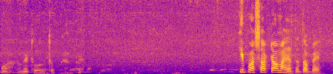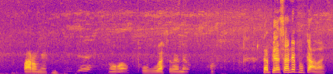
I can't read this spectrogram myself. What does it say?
wah ini tutup kabeh Ki poso tok Mas ya tutupe warunge. Oh, buas rene. Lah biasanya buka, Mas.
